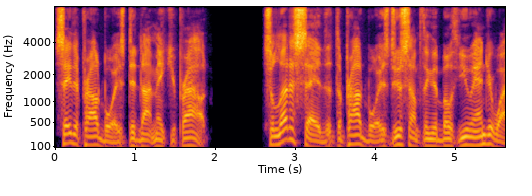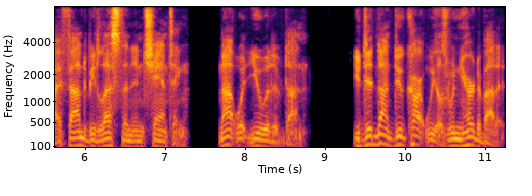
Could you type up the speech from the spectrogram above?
Say the Proud Boys did not make you proud. So let us say that the Proud Boys do something that both you and your wife found to be less than enchanting, not what you would have done. You did not do cartwheels when you heard about it.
